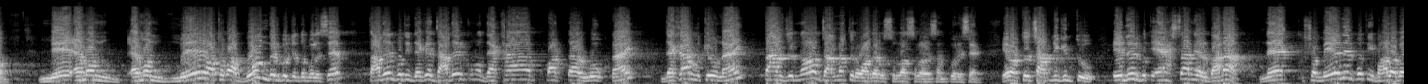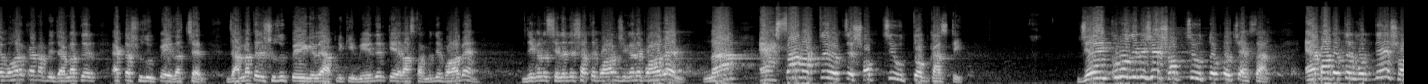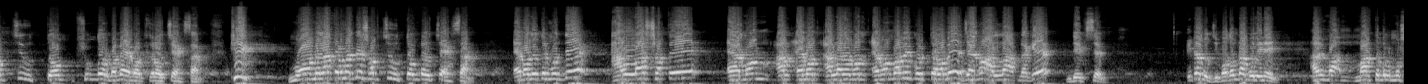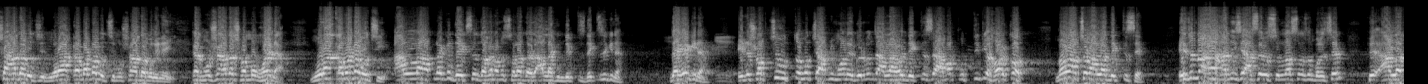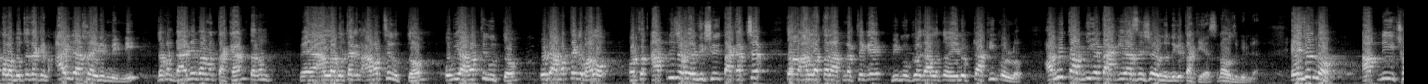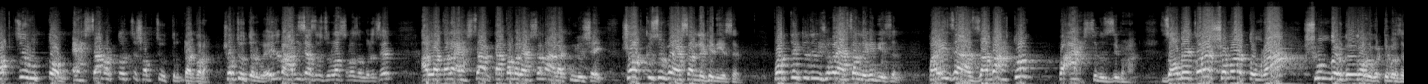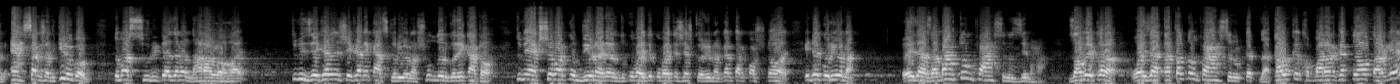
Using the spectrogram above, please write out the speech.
মেয়ে, এমন এমন মেয়ে অথবা বোনদের পর্যন্ত বলেছেন, তাদের প্রতি দেখে যাদের কোনো দেখা পার্তার লোক নাই, দেখার কেউ নাই, তার জন্য জান্নাতের ওয়াদা রসুল্লাহ সাল্লাহ আসলাম করেছেন। এর অর্থ হচ্ছে আপনি কিন্তু এদের প্রতি এহসানের বানাত, ন্যাক, সব মেয়েদের প্রতি ভালো ব্যবহার কারণে আপনি জান্নাতের একটা সুযোগ পেয়ে যাচ্ছেন। জান্নাতের সুযোগ পেয়ে গেলে আপনি কি মেয়েদেরকে রাস্তার মধ্যে পড়াবেন? যেখানে ছেলেদের সাথে পড়ান, সেখানে পড়াবেন? না, এহসান অর্থই হচ্ছে সবচেয়ে উত্তম কাজটি। যে কোনো জিনিসের সবচেয়ে উত্তম হচ্ছে এহসান। এবাদতের মধ্যে সবচেয়ে উত্তম, সুন্দরভাবে এবাদত করা হচ্ছে এহসান। ঠিক, মুআমালাতের মধ্যে সবচেয়ে উত্তমটা হচ্ছে এহসান। এবাদতের মধ্যে আল্লাহর সাথে এমন আল্লাহ এমন ভাবে করতে হবে যেন আল্লাহ আপনাকে দেখছেন। এটা বলছি প্রথমটা বলি নাই। আমি মার্তবল মুশাহাদা বলছি, মোরাকাবাটা বলছি, মুশাহাদা বলি নাই। কারণ মুশাহাদা সম্ভব হয় না। মোরাকাবাটা বলছি, আল্লাহ আপনাকে দেখছেন যখন আমি সালাত আল্লাহ কিন্তু দেখতেছে দেখতেছে কিনা? দেখে কিনা? এটা সবচেয়ে উত্তম হচ্ছে, আপনি মনে করবেন যে আল্লাহ দেখতেছে, আমার প্রতিটি হরকত, নড়াচড় আল্লাহ দেখতেছে। এই জন্য হাদিসে আসে রসুল্লাহ বলেছেন আল্লাহ তাআলা বলতে থাকেন আইলা খাইরিন মিন্নি। যখন ডাইনি বানা তাকান, তখন আল্লাহ বলতে থাকেন, আমার থেকে উত্তম ওই আমার থেকে উত্তম, ওটা আমার থেকে ভালো। অর্থাৎ আপনি যখন এদিক সেদিক তাকাচ্ছেন, তখন আল্লাহ তাআলা আপনার থেকে বিমুখ হয়ে আল্লাহ তো এই লোকটা কি করল? আমি তার দিকে তাকিয়ে আছে, সে অন্যদিকে তাকিয়ে আছে, নাউজুবিল্লাহ। এই জন্য আপনি সবচেয়ে উত্তম, এহসান অর্থ হচ্ছে সবচেয়ে উত্তমটা করা, সবচেয়ে উত্তম। এই জন্য হাদিস আলাইহি ওয়াসাল্লাম বলেছেন, আল্লাহ তাআলা এহসান, কাতাবাল এহসান আলা কুল্লি শাই সবকিছুর উপর এহসান লিখে দিয়েছেন। প্রত্যেকটা জিনিস উপর এহসান লিখে দিয়েছেন। ফাইজা জাবাহতুম জিবহা। জবে করার সময় তোমরা সুন্দর করে জবে করতে বলছেন এহসানের সাথে কীরকম? তোমার ছুরিটা যেন ধারালো হয়। তুমি যেখানে সেখানে কাজ করিও না, সুন্দর করে কাটো। তুমি একশো বার কোপ দিও না, এটা কোবাইতে কোবাইতে শেষ করিও না, কারণ তার কষ্ট হয়। এটা করিও না। এই যা যাবা তুমি ফাহসিনু জিবহা জবে করো। ওই যা কাতাল তুমি ফাহসিনু কিতলা কাউকে মারার ক্ষেত্রে তাকে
